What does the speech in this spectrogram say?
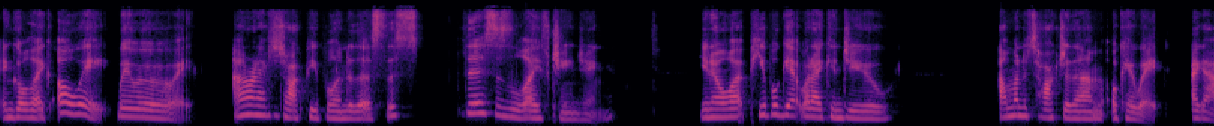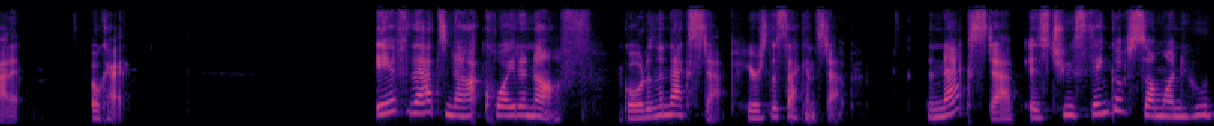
and go like, "Oh wait, wait, wait, wait, wait. I don't have to talk people into this. This this is life-changing. You know what? People get what I can do. I'm going to talk to them. Okay, wait. I got it. Okay. If that's not quite enough, go to the next step. Here's the second step. The next step is to think of someone who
